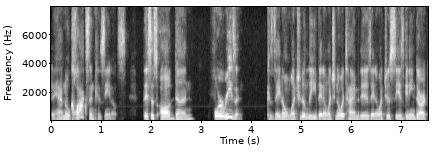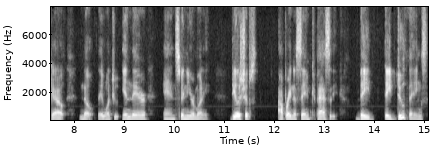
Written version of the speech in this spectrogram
They have no clocks in casinos. This is all done for a reason because they don't want you to leave. They don't want you to know what time it is. They don't want you to see it's getting dark out. No, they want you in there and spending your money. Dealerships operate in the same capacity. They they do things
